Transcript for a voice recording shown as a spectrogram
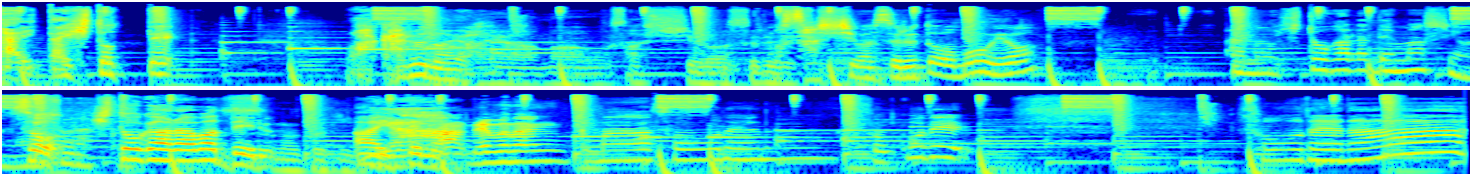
大体人ってわかるのよ。いやまあお察しはするおでしょ察しはすると思うよあの人柄出ますよねそう人柄は出る。その時にでもなんかまあそうだよな。そこでそうだよな。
